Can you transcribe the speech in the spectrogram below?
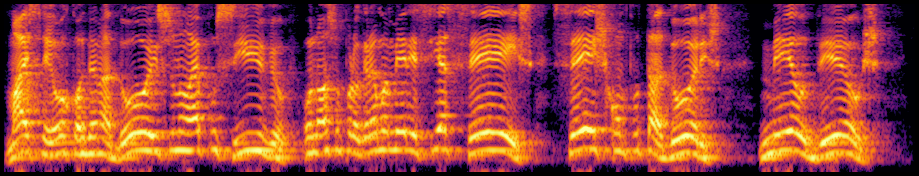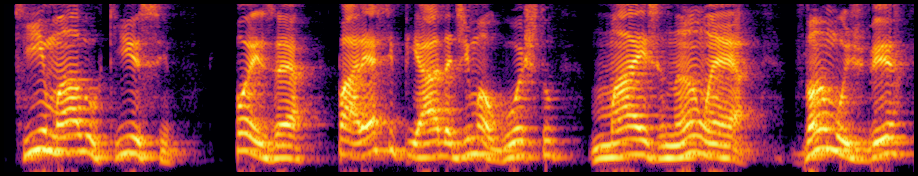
Mas, senhor coordenador, isso não é possível. O nosso programa merecia seis, seis computadores. Meu Deus, que maluquice! Pois é, parece piada de mau gosto, mas não é. Vamos ver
